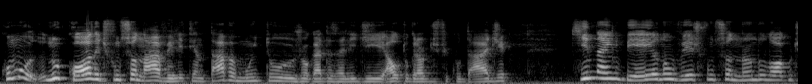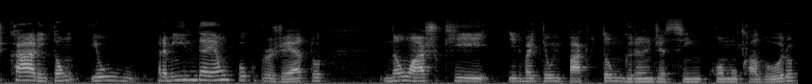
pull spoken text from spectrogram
Como no college funcionava, ele tentava muito jogadas ali de alto grau de dificuldade que na NBA eu não vejo funcionando logo de cara. Então, eu para mim ainda é um pouco projeto. Não acho que ele vai ter um impacto tão grande assim como o Calouro.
